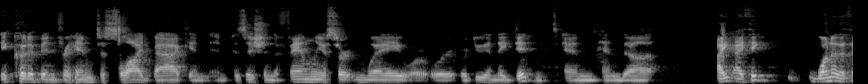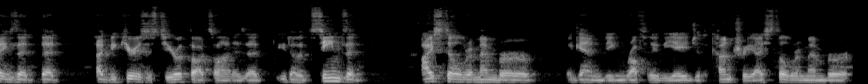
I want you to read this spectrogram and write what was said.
it could have been for him to slide back and, and position the family a certain way or, or, or do, and they didn't. And, and, uh, I, I think one of the things that, that I'd be curious as to your thoughts on is that, you know, it seems that I still remember, again, being roughly the age of the country, I still remember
